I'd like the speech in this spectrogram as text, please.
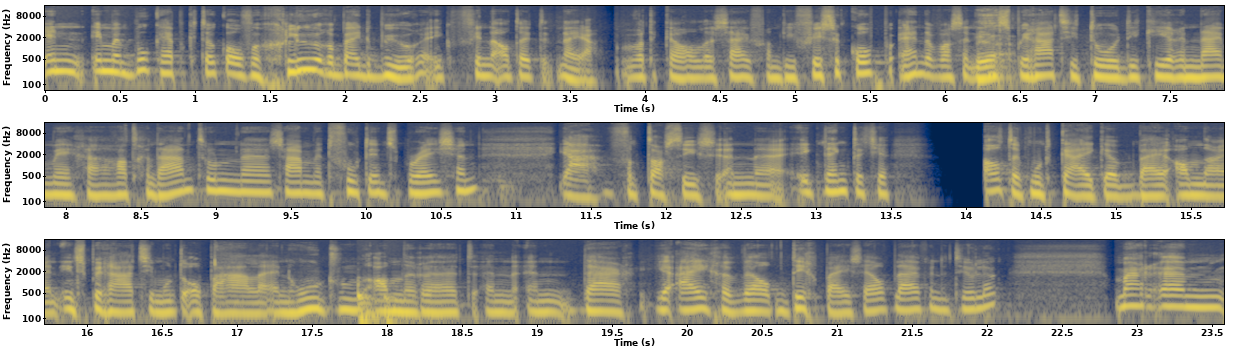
in, in mijn boek heb ik het ook over gluren bij de buren. Ik vind altijd, nou ja, wat ik al eh, zei van die vissenkop. Hè, dat was een Ja. inspiratietour die ik hier in Nijmegen had gedaan toen eh, samen met Food Inspiration. Ja, fantastisch. En eh, ik denk dat je altijd moet kijken bij anderen en inspiratie moet ophalen. En hoe doen anderen het? En, en daar je eigen wel dicht bij jezelf blijven natuurlijk. Maar ehm,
